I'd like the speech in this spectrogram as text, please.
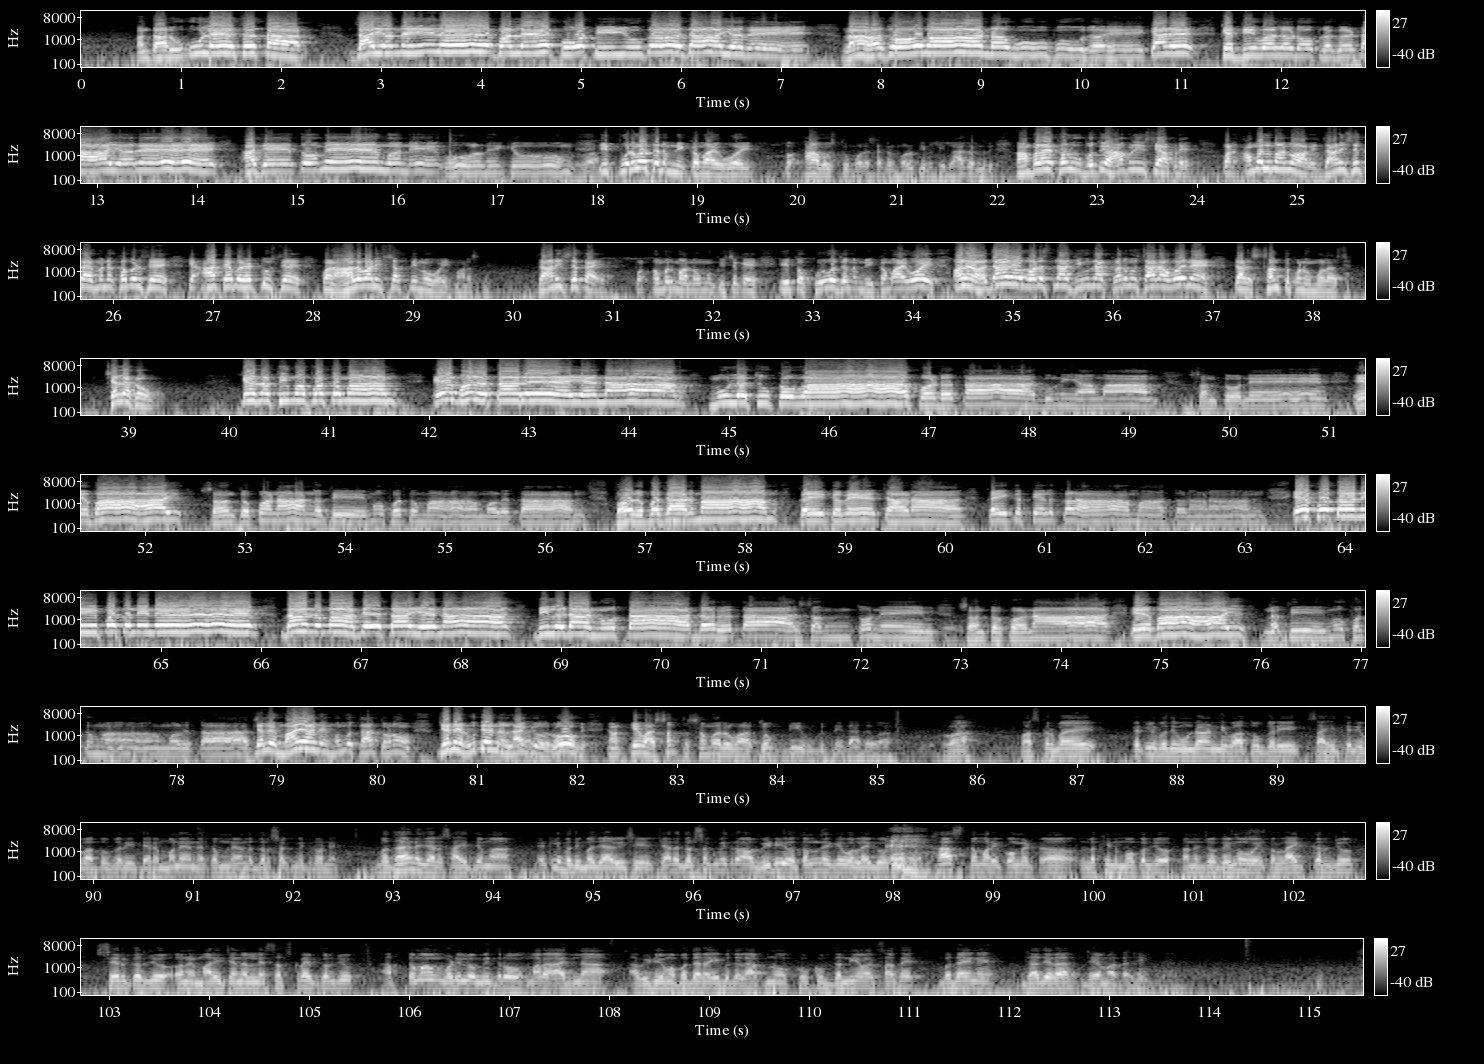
અંધારું ઉલે છતાં જાય નહીં રે ભલે કોટી યુગ જાય રે. રાહ જોવા ન ઊભું રહે. ક્યારે? કે દિવલડો પ્રગટાય રે. આજે તો મેં મને ઓળખ્યો. એ પૂર્વજન્મની કમાઈ હોય. તો આ વસ્તુ મળે છે મળતી નથી, લાગત નથી. સાંભળાય ખરું બધું સાંભળીએ છીએ આપણે. પણ અમલમાં ન આવે. જાણી શકાય, મને ખબર છે કે આ ટેબલ એટલું જ છે, પણ હાલવાની શક્તિ ન હોય માણસને. જાણી શકાય, પણ અમલમાં ન મૂકી શકે. એ તો પૂર્વજન્મની કમાઈ હોય અને હજારો વર્ષના જીવના કર્મ સારા હોય ને, ત્યારે સંત પણ મળે છે. છેલ્લે કહું, કે નથી મફતમાં એ મળતા રે એના મૂલ ચૂકવા પડતા દુનિયામાં. સંતોને એ ભાઈ સંતપણા નથી મફતમાં મળતા. ભર બજારમાં કંઈક વેચાણા, કંઈક તેલ કળામાં તણાણા. એ પોતાની પત્નીને દાનમાં દેતા એના દિલડા નોતા ડરતા સંતોને. સંતપણા એ ભાઈ નથી મફતમાં મળતા. જેને માયાને મમતા તણો, જેને હૃદયને લાગ્યો રોગ એવા સંત સમરવા જોગદી ઉગતે દાદવા. વાહ ભાસ્કરભાઈ એટલી બધી ઊંડાણની વાતો કરી, સાહિત્યની વાતો કરી, ત્યારે મને અને તમને અને દર્શક મિત્રોને બધાને જ્યારે સાહિત્યમાં એટલી બધી મજા આવી છે, ત્યારે દર્શક મિત્રો આ વીડિયો તમને કેવો લાગ્યો? ખાસ તમારી કોમેન્ટ લખીને મોકલજો અને જો ગમ્યો હોય તો લાઈક કરજો શેર કરજો અને મારી ચેનલને સબસ્ક્રાઈબ કરજો. આપ તમામ વડીલો મિત્રો મારા આજના આ વિડીયોમાં પધારા એ બદલ આપનો ખૂબ ખૂબ ધન્યવાદ સાથે. બધાને જાજેરા, જય માતાજી.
